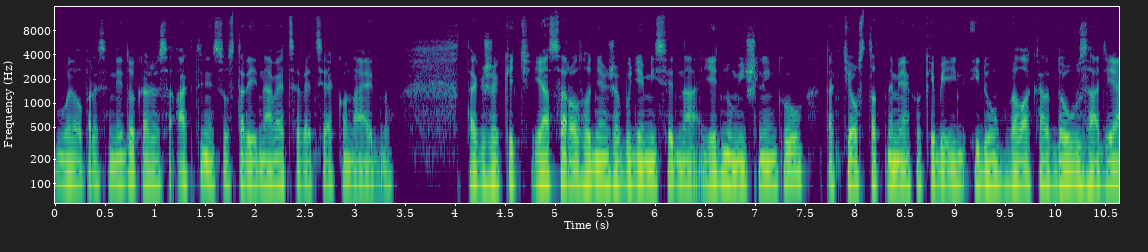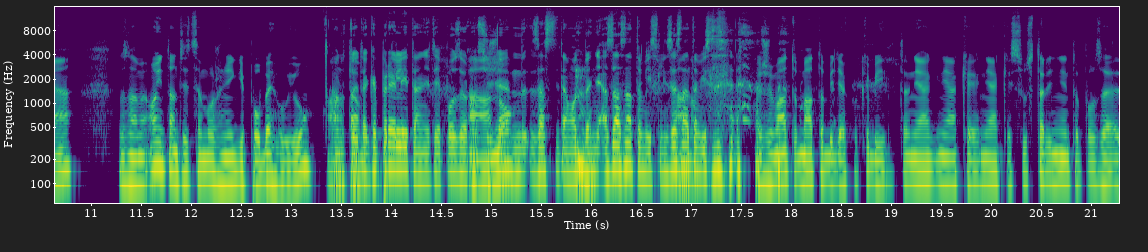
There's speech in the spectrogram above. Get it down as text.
uvedol presne, nedokáže sa aktívne sústrediť na viacej veci ako na jednu. Takže keď ja sa rozhodnem, že budem myslieť na jednu myšlienku, tak tie ostatné mi ako keby idú veľakrát do úzadia. To znamená, oni tam síce možno niekde pobehujú. Áno, to tam... je také prelietanie tej pozornosti, áno. že zase tam odbehne a zase na to myslím, zase na to myslím. Takže má to, má to byť ako keby to nejaké, nejaké sústredenie to poza,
